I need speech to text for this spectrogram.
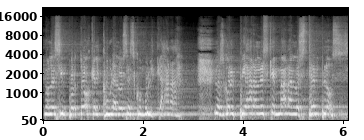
no les importó que el cura los excomulcara, los golpeara, les quemaran los templos.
